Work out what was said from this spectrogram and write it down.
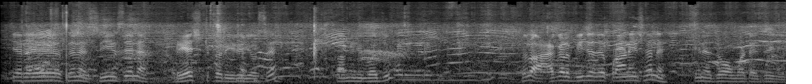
અત્યારે છે ને સિંહ છે ને રેસ્ટ કરી રહ્યો છે સામેની બાજુ. ચલો, આગળ બીજા જે પ્રાણી છે ને, એને જોવા માટે જઈએ.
